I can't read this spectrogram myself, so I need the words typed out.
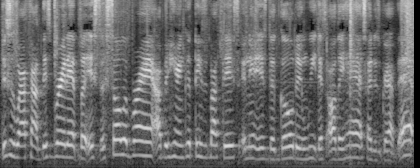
this is where i found this bread at but it's the Sola brand. I've been hearing good things about this and it is the golden wheat. That's all they had so i just grabbed that.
